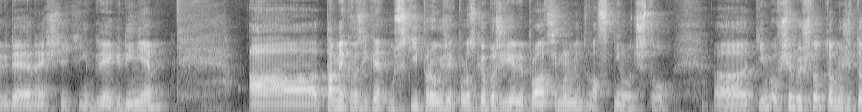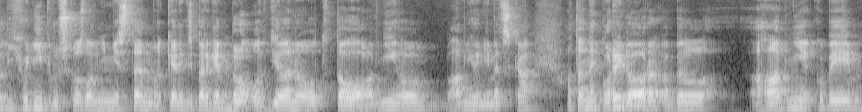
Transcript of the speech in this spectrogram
kde je ne Štětín, kde je Gdyně. A tam jako vznikne úzký proužek polského břeží, aby Poláci mohli mít vlastní loďstvo. Eh, tím ovšem došlo k tomu, že to východní Prusko s hlavním městem Königsbergem bylo odděleno od toho hlavního, hlavního Německa a ten, ten koridor byl hlavní jakoby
